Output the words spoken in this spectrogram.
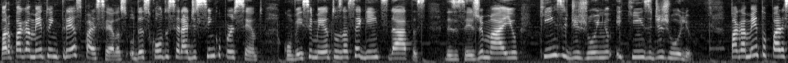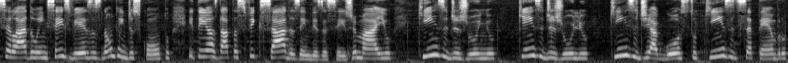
Para o pagamento em três parcelas, o desconto será de 5%, com vencimentos nas seguintes datas: 16 de maio, 15 de junho e 15 de julho. Pagamento parcelado em seis vezes não tem desconto e tem as datas fixadas em 16 de maio, 15 de junho, 15 de julho, 15 de agosto, 15 de setembro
